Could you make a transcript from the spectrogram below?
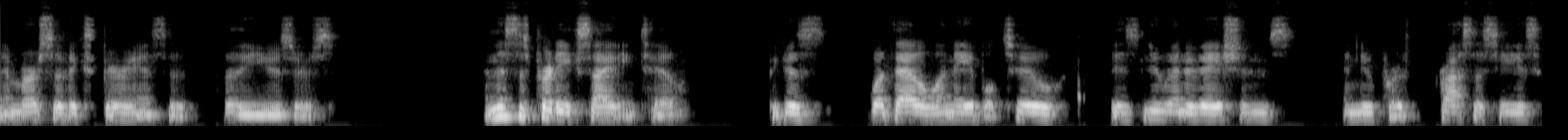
immersive experience for the users. And this is pretty exciting too, because what that'll enable too is new innovations and new processes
